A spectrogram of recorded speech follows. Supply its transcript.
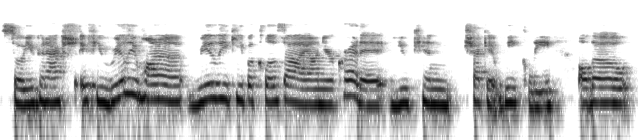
So you can actually, if you really want to really keep a close eye on your credit, you can check it weekly. Although,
